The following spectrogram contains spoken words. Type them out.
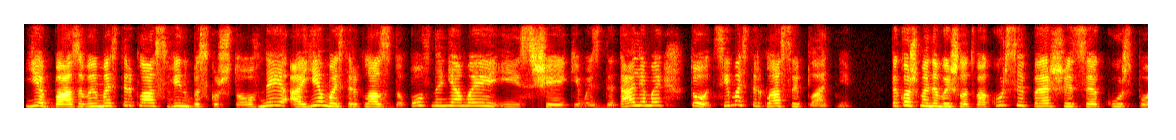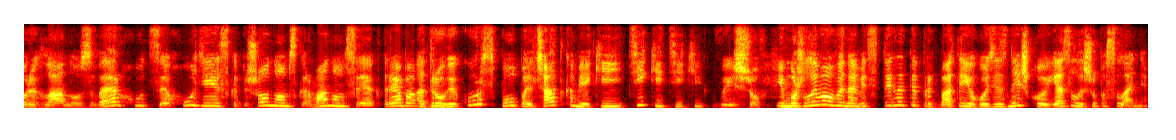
Є базовий майстер-клас, він безкоштовний, а є майстер-клас з доповненнями і з ще якимись деталями, то ці майстер-класи платні. Також в мене вийшло два курси. Перший це курс по реглану зверху, це худі з капюшоном, з карманом, все як треба. А другий курс по пальчаткам, який тільки-тільки вийшов. І можливо, ви навіть встигнете придбати його зі знижкою. Я залишу посилання.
